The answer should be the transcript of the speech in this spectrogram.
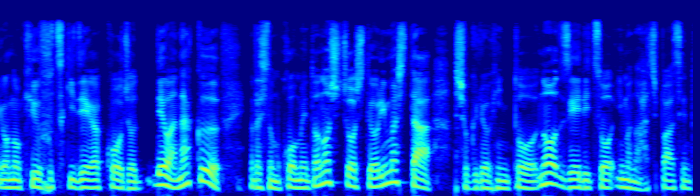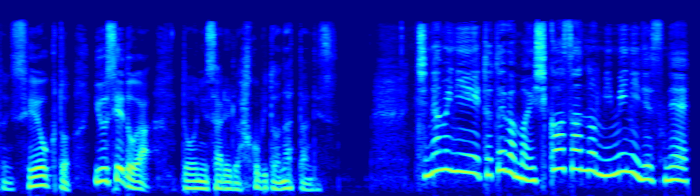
この給付付き税額控除ではなく私ども公明党の主張しておりました食料品等の税率を今の8%に据え置くという制度が導入される運びとなったんです。ちなみに例えばまあ石川さんの耳にですね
